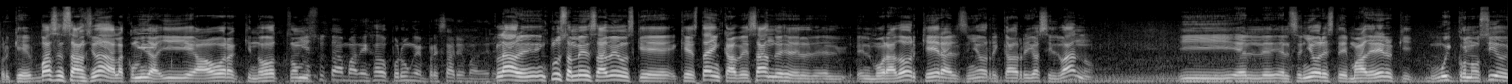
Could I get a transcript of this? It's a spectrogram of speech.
porque va a ser sancionada la comunidad y ahora que nosotros somos... Y esto está manejado por un empresario madera. Claro, incluso también sabemos que, que está encabezando el, el, morador que era el señor Ricardo Ríos Silvano y el, señor este, maderero, que muy conocido,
